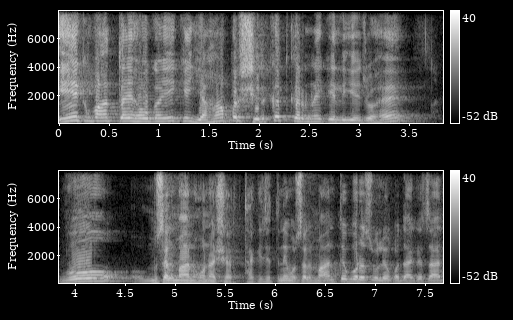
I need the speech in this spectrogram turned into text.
एक बात तय हो गई कि यहाँ पर शिरकत करने के लिए जो है, वो मुसलमान होना शर्त था, कि जितने मुसलमान थे, वो रसूल खुदा के साथ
